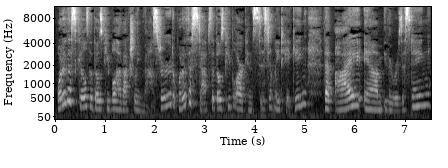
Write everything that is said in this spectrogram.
what are the skills that those people have actually mastered? What are the steps that those people are consistently taking that I am either resisting,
